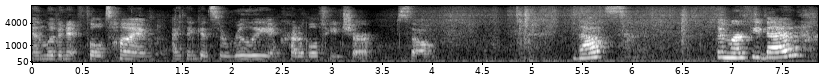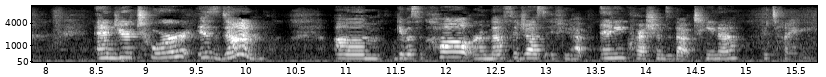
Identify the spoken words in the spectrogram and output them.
and live in it full time, I think it's a really incredible feature. So that's the Murphy bed and your tour is done. Um, give us a call or message us if you have any questions about Tina the Tiny.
